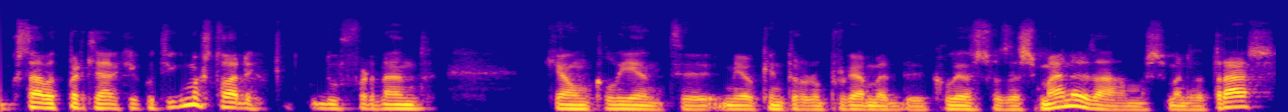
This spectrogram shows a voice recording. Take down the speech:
gostava de partilhar aqui contigo uma história do Fernando, que é um cliente meu que entrou no programa de clientes todas as semanas, há umas semanas atrás,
